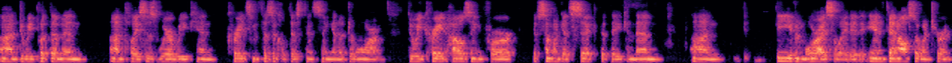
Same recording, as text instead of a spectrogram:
uh, do we put them in on places where we can create some physical distancing in a dorm? Do we create housing for if someone gets sick that they can then um, be even more isolated and then also in turn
